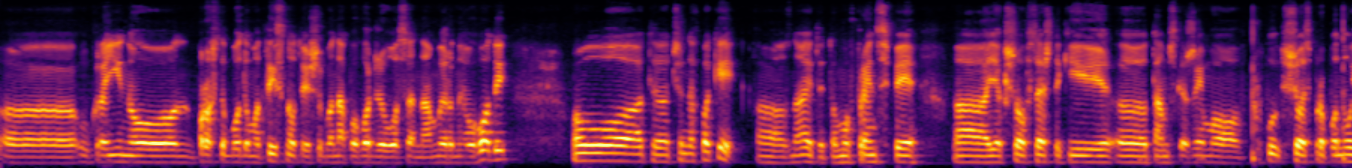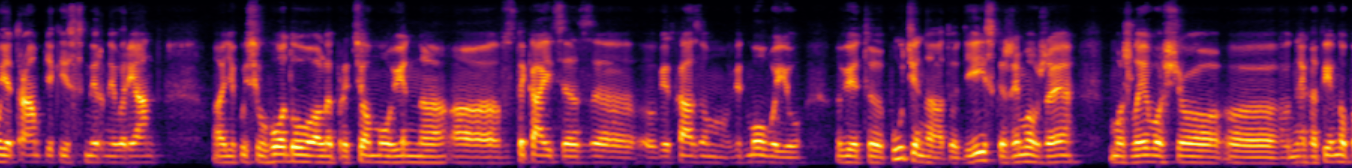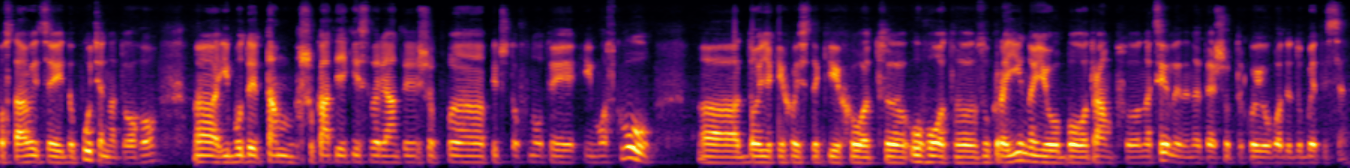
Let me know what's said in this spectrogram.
е, Україну просто будемо тиснути, щоб вона погоджувалася на мирні угоди. От чи навпаки, знаєте, тому в принципі, якщо все ж таки там, скажімо, щось пропонує Трамп, якийсь мирний варіант, якусь угоду, але при цьому він стикається з відказом відмовою від Путіна, тоді, скажімо, вже можливо, що е, негативно поставиться і до Путіна того, е, і буде там шукати якісь варіанти, щоб е, підштовхнути і Москву. е, До якихось таких от е, угод з Україною, бо Трамп націлений на те, щоб такої угоди добитися.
